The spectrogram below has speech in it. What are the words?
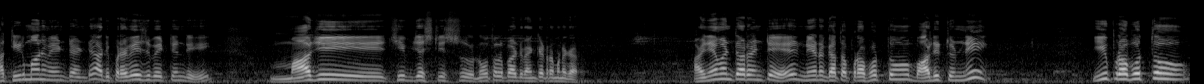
ఆ తీర్మానం ఏంటంటే అది ప్రవేశపెట్టింది మాజీ చీఫ్ జస్టిస్ నూతలపాటి వెంకటరమణ గారు. ఆయన ఏమంటారంటే నేను గత ప్రభుత్వం బాధితుడిని ఈ ప్రభుత్వం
